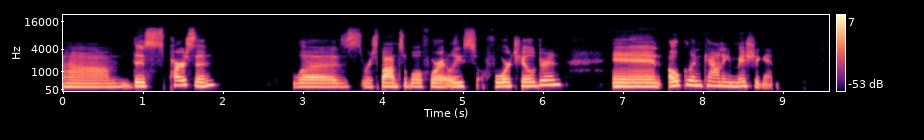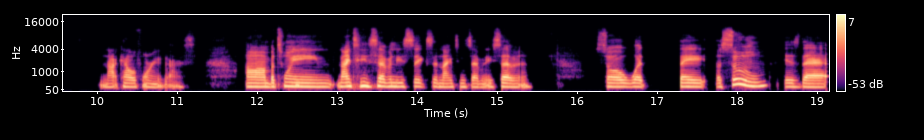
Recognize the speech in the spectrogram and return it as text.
Um, this person was responsible for at least four children in Oakland County, Michigan not California, guys, um, between 1976 and 1977. So, what they assume is that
